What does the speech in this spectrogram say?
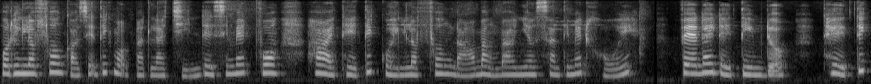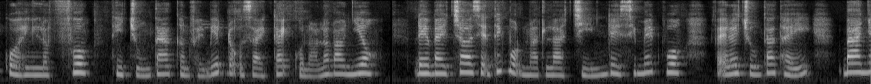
Một hình lập phương có diện tích một mặt là 9 decimet vuông, hỏi thể tích của hình lập phương đó bằng bao nhiêu cm khối? Về đây để tìm được thể tích của hình lập phương thì chúng ta cần phải biết độ dài cạnh của nó là bao nhiêu. Đề bài cho diện tích một mặt là 9 decimet vuông. Vậy đây chúng ta thấy 3 x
